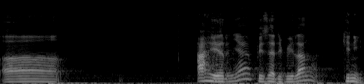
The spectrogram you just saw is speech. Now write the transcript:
Uh, akhirnya bisa dibilang gini.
